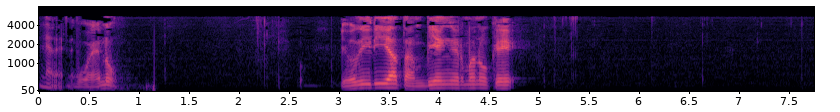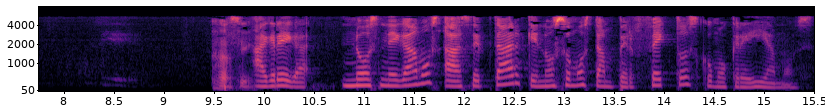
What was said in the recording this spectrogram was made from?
la verdad. Bueno. Yo diría también, hermano, que Ah, Agrega, nos negamos a aceptar que no somos tan perfectos como creíamos.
